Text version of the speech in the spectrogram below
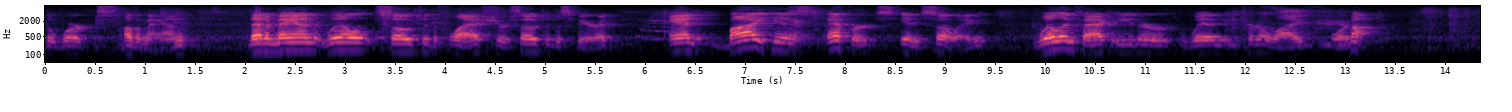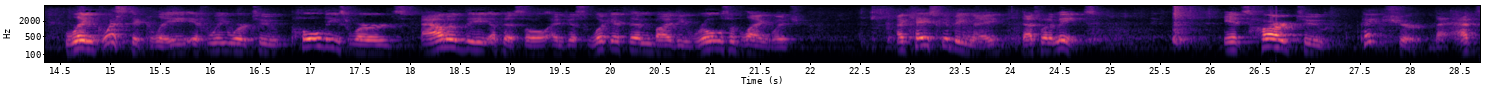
the works of a man, that a man will sow to the flesh or sow to the spirit, and by his efforts in sowing, will in fact either win eternal life or not. Linguistically, if we were to pull these words out of the epistle and just look at them by the rules of language, a case could be made that's what it means. It's hard to picture that,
